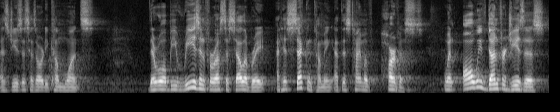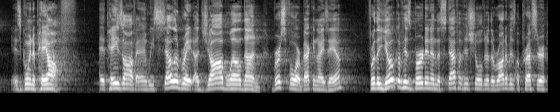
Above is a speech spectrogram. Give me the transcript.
as Jesus has already come once. There will be reason for us to celebrate at his second coming at this time of harvest, when all we've done for Jesus is going to pay off it pays off, and we celebrate a job well done. Verse 4, back in Isaiah. For the yoke of his burden and the staff of his shoulder, the rod of his oppressor,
